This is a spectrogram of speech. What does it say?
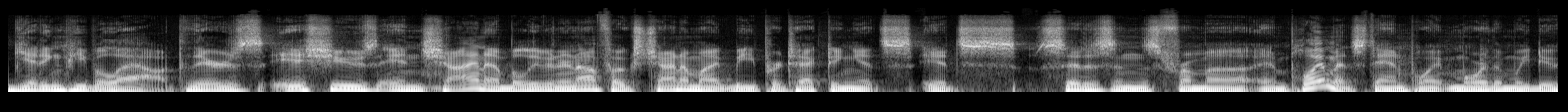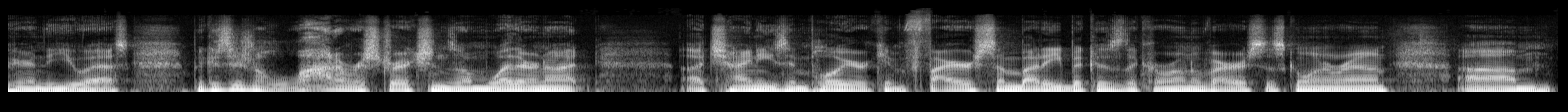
getting people out. There's issues in China, believe it or not, folks. China might be protecting its its citizens from an employment standpoint more than we do here in the U.S. because there's a lot of restrictions on whether or not a Chinese employer can fire somebody because the coronavirus is going around. Um,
